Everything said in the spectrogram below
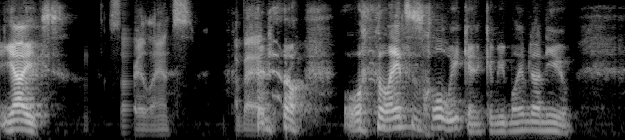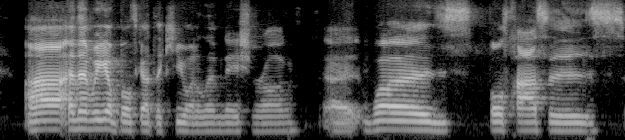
Yikes. Sorry, Lance. My bad. Lance's whole weekend can be blamed on you. Uh, and then we both got the Q on elimination wrong. Uh, was both Haas's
